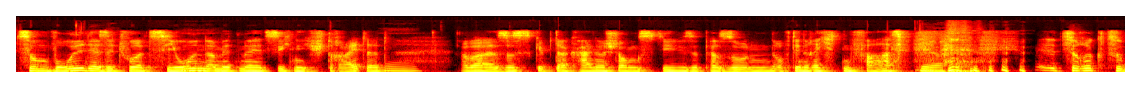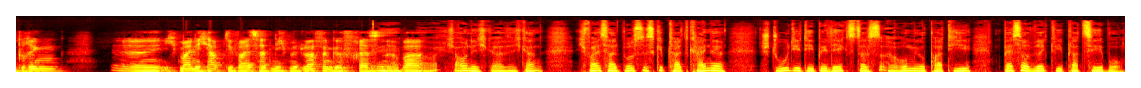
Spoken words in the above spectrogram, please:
zum Wohl der Situation, mhm. damit man jetzt sich nicht streitet. Mhm. Aber also es gibt da keine Chance, diese Person auf den rechten Pfad ja. zurückzubringen. Äh, ich meine, ich habe die Weisheit nicht mit Löffeln gefressen, nee, aber. Ich auch nicht. Also ich, kann, ich weiß halt bloß, es gibt halt keine Studie, die belegt, dass äh, Homöopathie besser wirkt wie Placebo.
